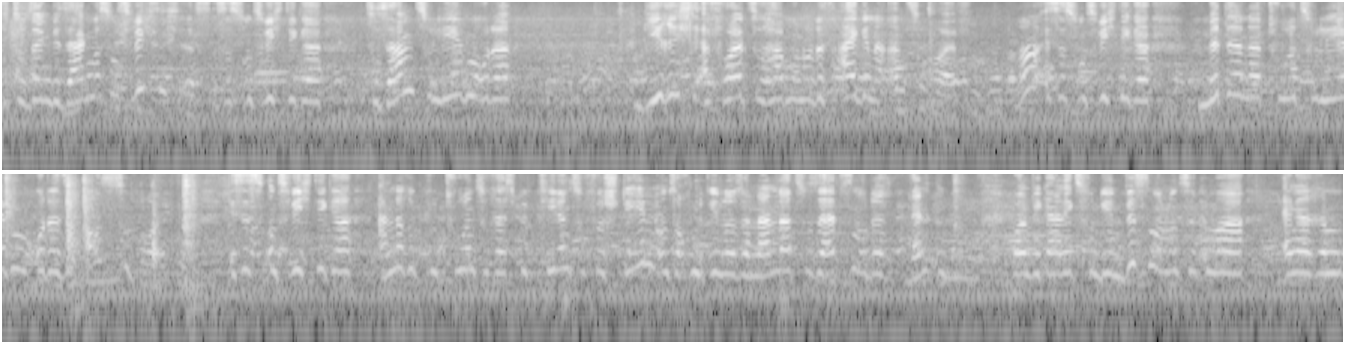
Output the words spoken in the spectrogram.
sozusagen, wir sagen, was uns wichtig ist. Ist es uns wichtiger, zusammenzuleben oder gierig Erfolg zu haben und nur das eigene anzuhäufen? Ne? Ist es uns wichtiger, mit der Natur zu leben oder sie auszubeuten? Ist es uns wichtiger, andere Kulturen zu respektieren, zu verstehen, uns auch mit ihnen auseinanderzusetzen oder wenden, wollen wir gar nichts von denen wissen und uns in immer engeren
